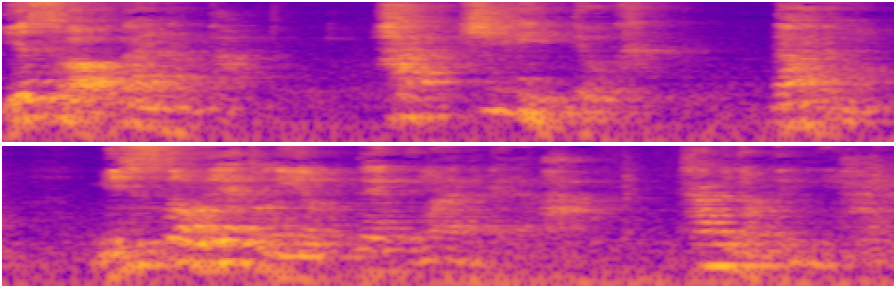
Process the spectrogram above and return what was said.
イエスはお答えになった。はっきり言っておく。誰でも水と霊とによって生まれなければ神の国に入る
